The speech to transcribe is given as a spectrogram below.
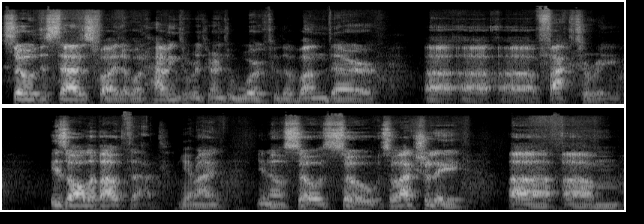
so dissatisfied about having to return to work to the Wonder uh, uh, uh, factory is all about that, Yeah. right? You know, so so so actually, uh, um,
